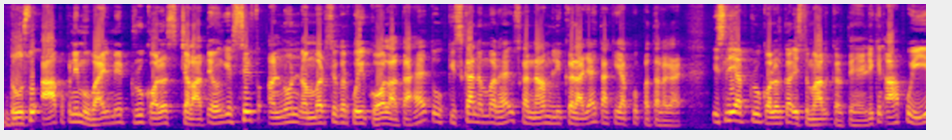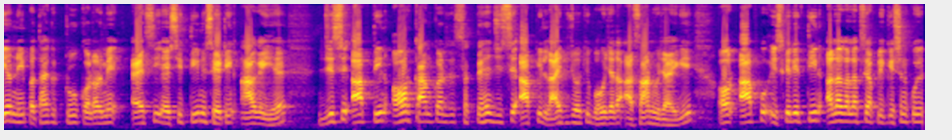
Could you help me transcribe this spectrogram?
दोस्तों, आप अपने मोबाइल में ट्रू कॉलर्स चलाते होंगे, सिर्फ़ अननोन नंबर से अगर कोई कॉल आता है तो किसका नंबर है, उसका नाम लिख कर आ जाए, ताकि आपको पता लगाए। इसलिए आप ट्रू कॉलर का इस्तेमाल करते हैं। लेकिन आपको ये नहीं पता कि ट्रू कॉलर में ऐसी ऐसी तीन सेटिंग आ गई है, जिससे आप तीन और काम कर सकते हैं, जिससे आपकी लाइफ जो है कि बहुत ज़्यादा आसान हो जाएगी। और आपको इसके लिए तीन अलग अलग से एप्लीकेशन कोई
